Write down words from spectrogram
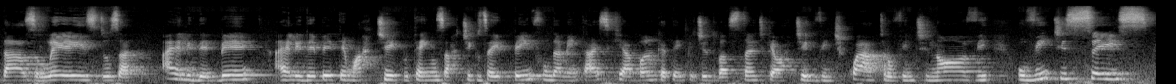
das leis, dos, a LDB. A LDB tem um artigo, tem uns artigos aí bem fundamentais que a banca tem pedido bastante, que é o artigo 24, o 29, o 26,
